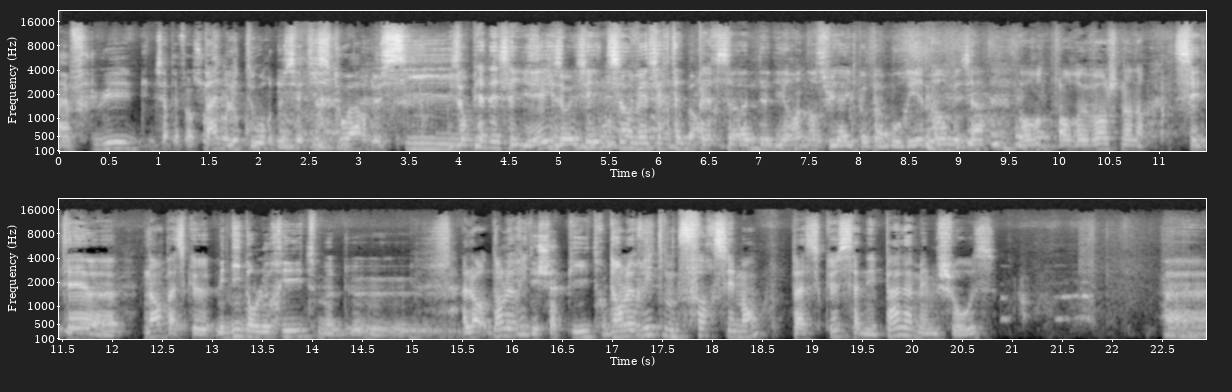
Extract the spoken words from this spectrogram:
influer d'une certaine façon sur le cours de cette histoire de si. Ils ont bien essayé, ils ont essayé de sauver certaines personnes, de dire oh non celui-là il peut pas mourir, non mais ça. En, revanche non non, c'était euh, non parce que. Mais ni dans le rythme de. Alors dans le rythme des chapitres. Dans le rythme forcément parce que ça n'est pas la même chose euh,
